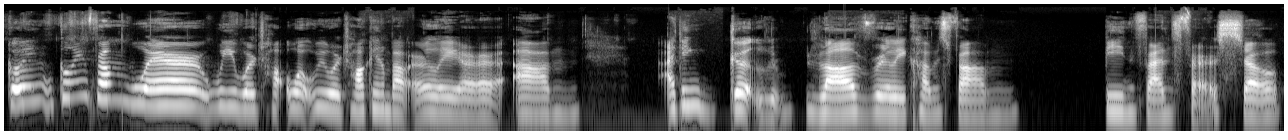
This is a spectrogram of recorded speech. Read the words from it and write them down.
going going from where we were ta- what we were talking about earlier, um, I think good love really comes from being friends first. So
